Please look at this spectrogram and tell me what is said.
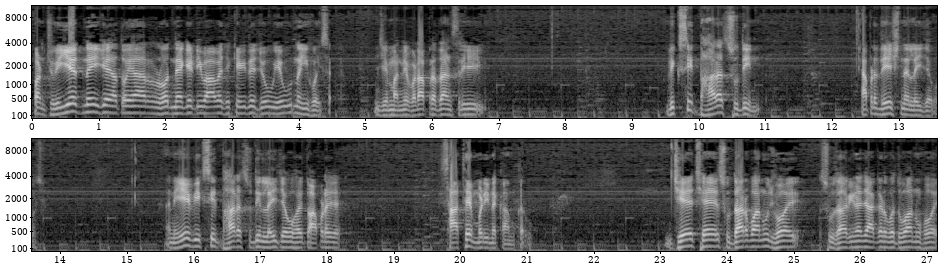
પણ જોઈએ જ નહીં કે આ તો યાર રોજ નેગેટિવ આવે છે, કેવી રીતે જોવું, એવું નહીં હોઈ શકે જે માન્ય વડાપ્રધાન શ્રી વિકસિત ભારત સુધી આપણે દેશને લઈ જવો છે. અને એ વિકસિત ભારત સુધી લઈ જવો હોય તો આપણે સાથે મળીને કામ કરવું. જે છે સુધારવાનું જ હોય, સુધારીને જ આગળ વધવાનું હોય.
